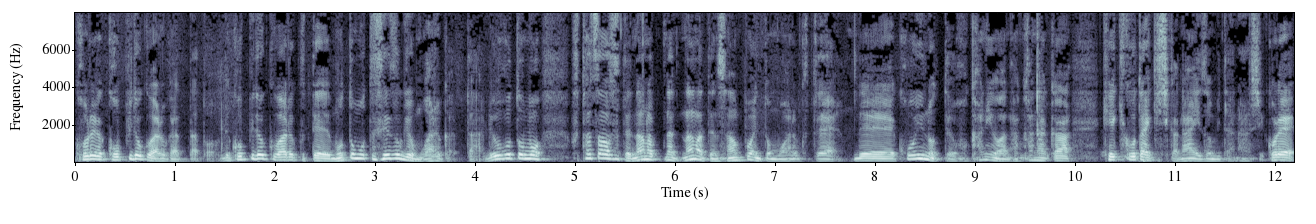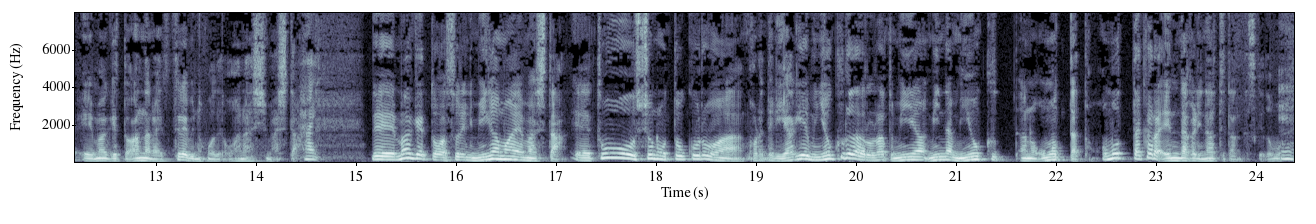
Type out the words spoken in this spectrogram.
これがこっぴどく悪かったと。で、こっぴどく悪くて、もともと製造業も悪かった。両方とも2つ合わせて7.3ポイントも悪くて、で、こういうのって他にはなかなか景気後退期しかないぞみたいな話。これ、マーケットアナライズテレビの方でお話ししました。はい。で、マーケットはそれに身構えました。えー、当初のところは、これで利上げを見送るだろうなとみんな、みんな見送あの、思ったと。思ったから円高になってたんですけども。え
